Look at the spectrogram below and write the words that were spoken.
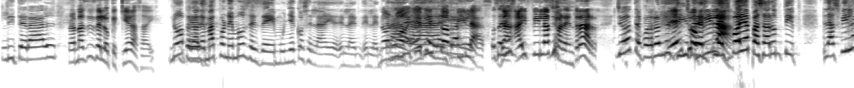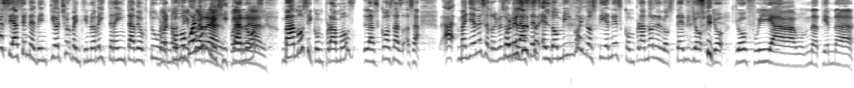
literal, Pero además desde lo que quieras hay. No, pero Entonces- además ponemos desde muñecos en la, en la, en la No, entrada. no, he Ah, visto filas. O O sea, sea, yo- hay filas para entrar. yo te podrán He decir. hecho Les, fila. les voy a pasar un tip. Las filas se hacen el 28, 29 y 30 de octubre. Bueno, Como sí, fue buenos real, fue mexicanos, real. vamos y compramos las cosas. O sea, ah, mañana es el regreso Por a eso clases. está- El domingo y nos tienes comprándole los tenis. Yo, yo, yo fui a una tienda,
